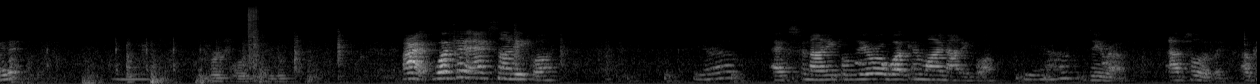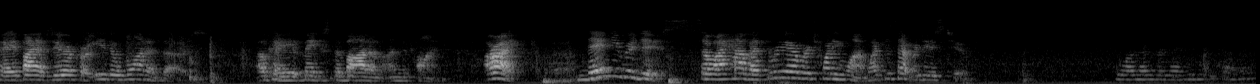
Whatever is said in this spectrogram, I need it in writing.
get it? The first. Alright, what can x not equal? Zero, X cannot equal zero, what can y not equal? Zero. Zero. absolutely. Okay, if I have zero for either one of those, okay, it makes the bottom undefined. All right, then you reduce. So I have a three over twenty-one. What does that reduce to? one over negative seven.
